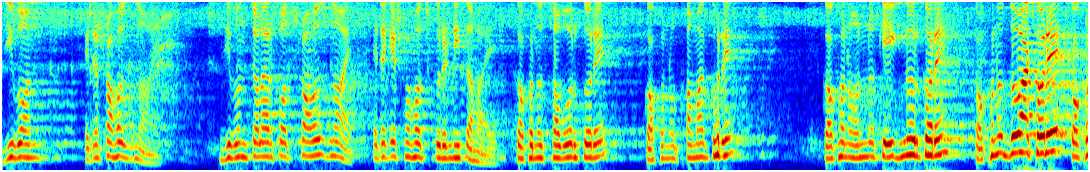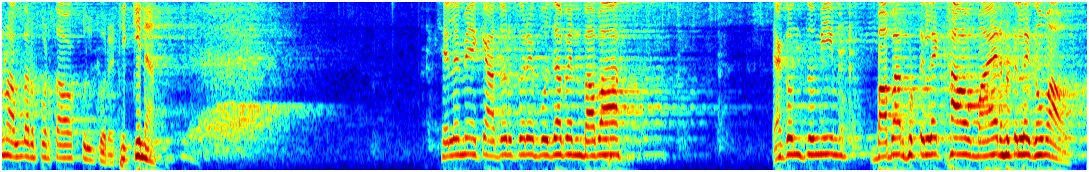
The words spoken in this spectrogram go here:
জীবন এটা সহজ নয়। জীবন চলার পথ সহজ নয়, এটাকে সহজ করে নিতে হয়। কখনো সবর করে, কখনো ক্ষমা করে, কখনো অন্যকে ইগনোর করে, কখনো দোয়া করে, কখনো আল্লাহর উপর তাওয়াক্কুল করে। ঠিক কিনা? ছেলে মেয়েকে আদর করে বোঝাবেন, বাবা, এখন তুমি বাবার হোটেলে খাও, মায়ের হোটেলে ঘুমাও।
